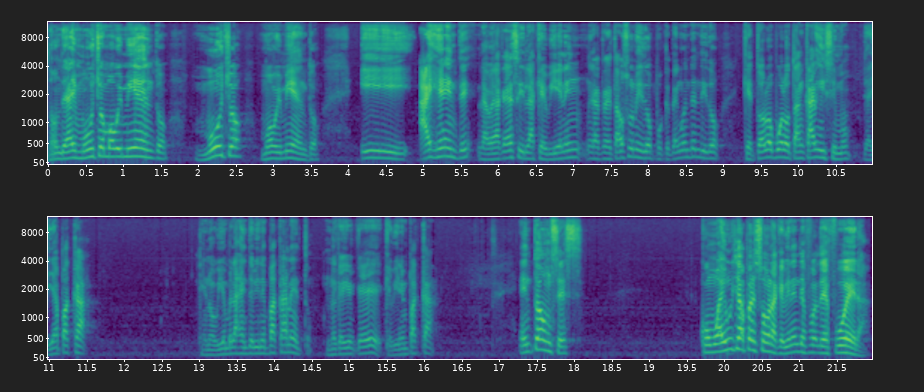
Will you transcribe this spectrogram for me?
donde hay mucho movimiento, mucho movimiento. Y hay gente, la verdad que decir, la que vienen de Estados Unidos, porque tengo entendido que todos los vuelos están carísimos de allá para acá. Que en noviembre la gente viene para acá, neto. No es que, que, que vienen para acá. Entonces, como hay muchas personas que vienen de, fu- de fuera,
